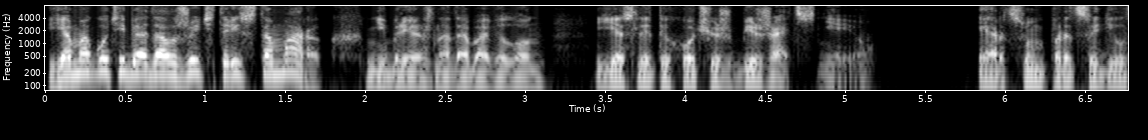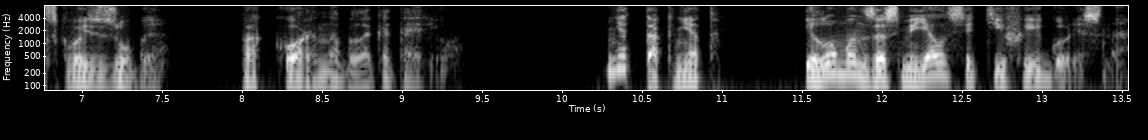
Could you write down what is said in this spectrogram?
«Я могу тебе одолжить 300 марок», — небрежно добавил он, — «если ты хочешь бежать с нею». Эрцум процедил сквозь зубы. «Покорно благодарю». «Нет так нет». И Ломан засмеялся тихо и горестно.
